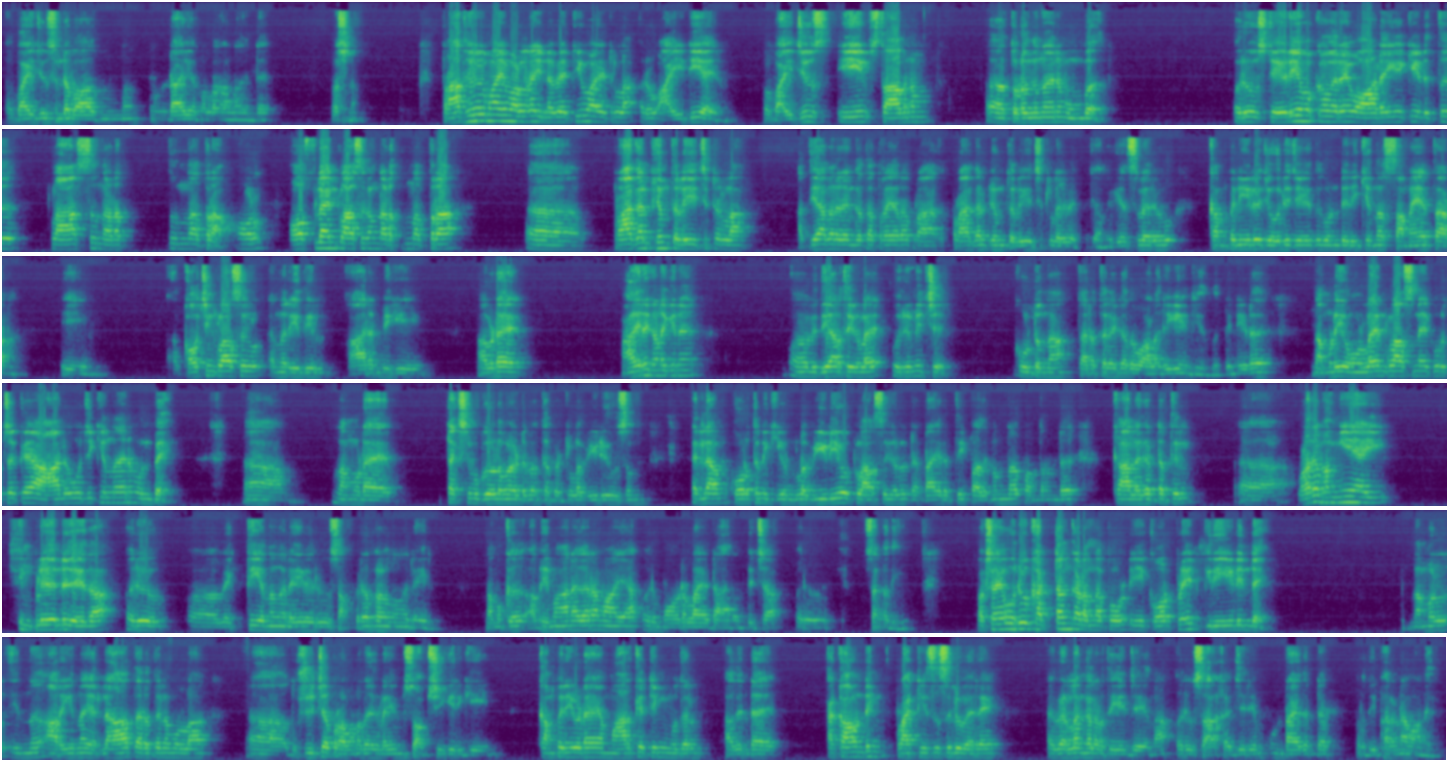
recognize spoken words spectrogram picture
ബൈജൂസിന്റെ ഭാഗത്തു നിന്ന് ഉണ്ടായി എന്നുള്ളതാണ് അതിന്റെ പ്രശ്നം. പ്രാഥമികമായി വളരെ ഇന്നോവേറ്റീവ് ആയിട്ടുള്ള ഒരു ഐഡിയ ആയിരുന്നു. ഇപ്പൊ ബൈജൂസ് ഈ സ്ഥാപനം തുടങ്ങുന്നതിന് മുമ്പ് ഒരു സ്റ്റേഡിയം ഒക്കെ വരെ വാടകയ്ക്ക് എടുത്ത് ക്ലാസ് നടത്തുന്നത്ര ഓഫ്ലൈൻ ക്ലാസ്സുകൾ നടത്തുന്നത്ര പ്രാഗൽഭ്യം തെളിയിച്ചിട്ടുള്ള അധ്യാപന രംഗത്ത് അത്രയേറെ പ്രാ- പ്രാഗൽഭ്യം തെളിയിച്ചിട്ടുള്ള ഒരു വ്യക്തിയാണ്. യു എസിലൊരു കമ്പനിയിൽ ജോലി ചെയ്തുകൊണ്ടിരിക്കുന്ന സമയത്താണ് ഈ കോച്ചിങ് ക്ലാസ്സുകൾ എന്ന രീതിയിൽ ആരംഭിക്കുകയും അവിടെ ആയിരക്കണക്കിന് വിദ്യാർത്ഥികളെ ഒരുമിച്ച് കൂട്ടുന്ന തരത്തിലേക്ക് അത് വളരുകയും ചെയ്തത്. പിന്നീട് നമ്മൾ ഈ ഓൺലൈൻ ക്ലാസ്സിനെ കുറിച്ചൊക്കെ ആലോചിക്കുന്നതിന് മുൻപേ നമ്മുടെ ടെക്സ്റ്റ് ബുക്കുകളുമായിട്ട് ബന്ധപ്പെട്ടുള്ള വീഡിയോസും എല്ലാം കോർത്തിണക്കിയിട്ടുള്ള വീഡിയോ ക്ലാസ്സുകൾ രണ്ടായിരത്തി പതിനൊന്ന് പന്ത്രണ്ട് കാലഘട്ടത്തിൽ വളരെ ഭംഗിയായി ഇംപ്ലിമെന്റ് ചെയ്ത ഒരു വ്യക്തി എന്ന നിലയിൽ ഒരു സംരംഭം എന്ന നിലയിൽ നമുക്ക് അഭിമാനകരമായ ഒരു മോഡലായിട്ട് ആരംഭിച്ച ഒരു സംഗതി. പക്ഷേ ഒരു ഘട്ടം കടന്നപ്പോൾ ഈ കോർപ്പറേറ്റ് ഗ്രീഡിന്റെ നമ്മൾ ഇന്ന് അറിയുന്ന എല്ലാ തരത്തിലുമുള്ള ദുഷിച്ച പ്രവണതകളെയും സ്വാംശീകരിക്കുകയും കമ്പനിയുടെ മാർക്കറ്റിംഗ് മുതൽ അതിന്റെ അക്കൗണ്ടിങ് പ്രാക്ടീസസിൽ വരെ വെള്ളം കലർത്തുകയും ചെയ്യുന്ന ഒരു സാഹചര്യം ഉണ്ടായതിന്റെ പ്രതിഫലനമാണിത്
